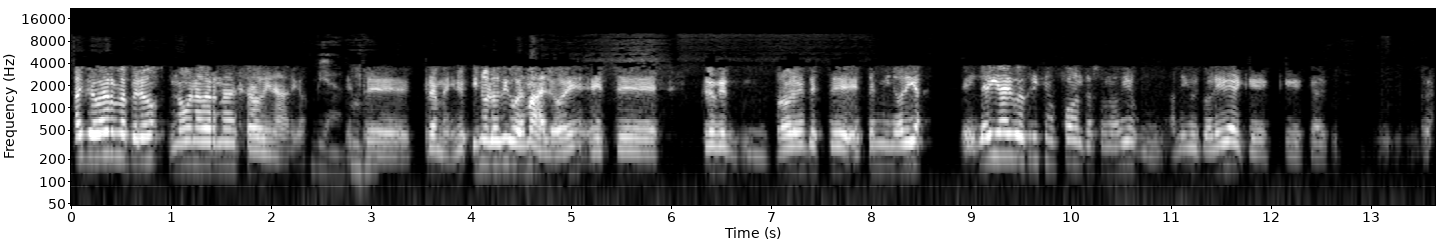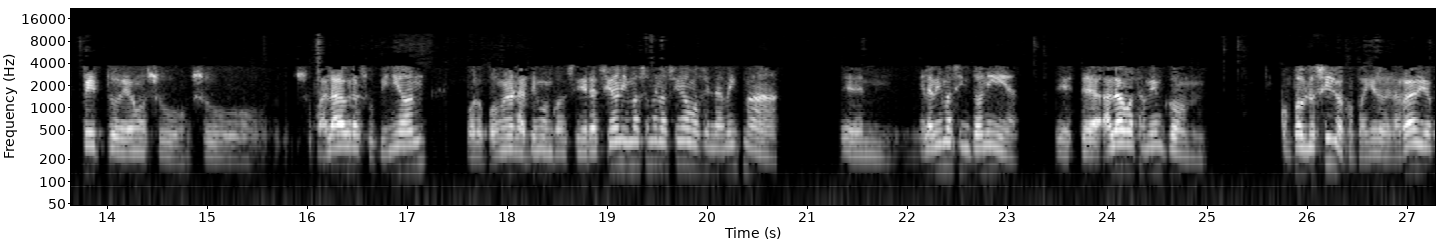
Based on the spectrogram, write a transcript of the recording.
hay que verla, pero no van a ver nada extraordinario. Bien. Este, Créeme, y no lo digo de malo, ¿eh? Este, creo que probablemente esté, esté en minoría. Eh, leí algo de Christian Font hace unos días, un amigo y colega, y que, que, que respeto, digamos, su, su, su palabra, su opinión, o por lo menos la tengo en consideración, y más o menos íbamos en la misma, en, en la misma sintonía. Este, hablábamos también con, con Pablo Silva, compañero de la radio,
